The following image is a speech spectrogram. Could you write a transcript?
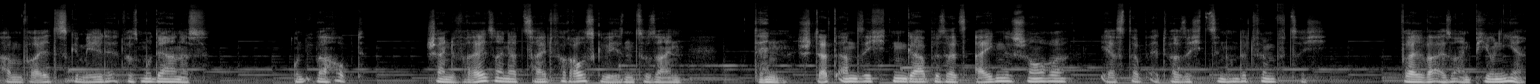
haben Vrels Gemälde etwas Modernes. Und überhaupt scheint Vrell seiner Zeit voraus gewesen zu sein, denn Stadtansichten gab es als eigenes Genre erst ab etwa 1650. Vrell war also ein Pionier,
